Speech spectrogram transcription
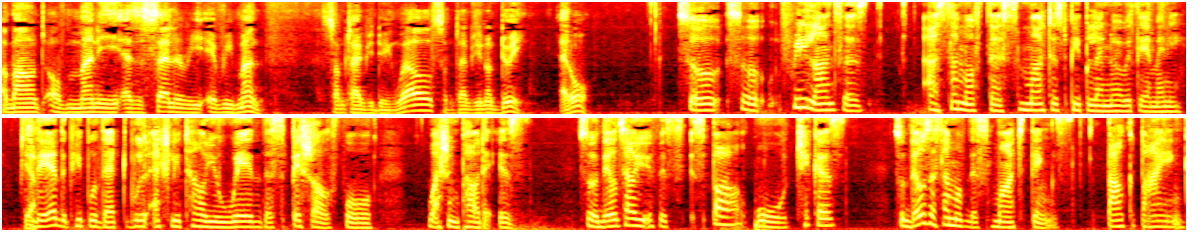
amount of money as a salary every month. Sometimes you're doing well, sometimes you're not doing at all. So, so freelancers are some of the smartest people I know with their money. Yeah. They're the people that will actually tell you where the special for washing powder is. So they'll tell you if it's Spar or checkers. So those are some of the smart things. Bulk buying.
